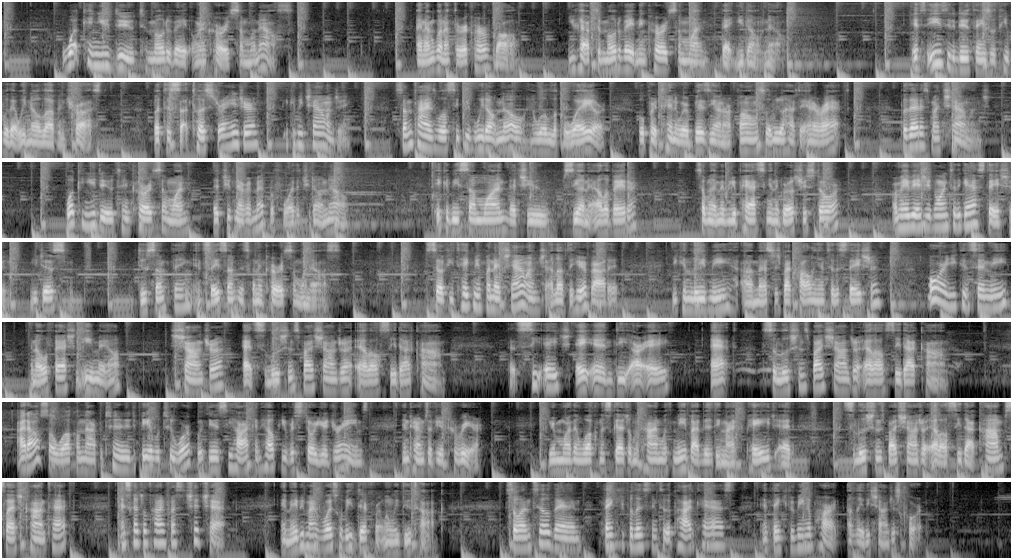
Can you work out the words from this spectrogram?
What can you do to motivate or encourage someone else? And I'm going to throw a curveball. You have to motivate and encourage someone that you don't know. It's easy to do things with people that we know, love, and trust, but to, to a stranger, it can be challenging. Sometimes we'll see people we don't know and we'll look away or we'll pretend we're busy on our phone so that we don't have to interact. But that is my challenge. What can you do to encourage someone that you've never met before that you don't know? It could be someone that you see on the elevator, someone that maybe you're passing in the grocery store, or maybe as you're going to the gas station. You just do something and say something that's going to encourage someone else. So if you take me up on that challenge, I'd love to hear about it. You can leave me a message by calling into the station, or you can send me an old fashioned email, Chandra at solutionsbychandra.llc.com. That's C H A N D R A at solutionsbychandra.llc.com. I'd also welcome the opportunity to be able to work with you and see how I can help you restore your dreams in terms of your career. You're more than welcome to schedule a time with me by visiting my page at solutionsbychandrallc.com slash contact and schedule time for us to chit chat. And maybe my voice will be different when we do talk. So until then, thank you for listening to the podcast and thank you for being a part of Lady Chandra's Court.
